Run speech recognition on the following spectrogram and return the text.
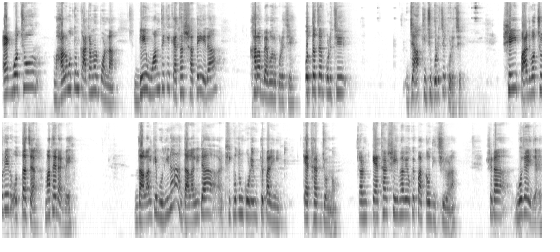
এক বছর ভালো মতন কাটানোর পর না ডে ওয়ান থেকে ক্যাথার সাথে এরা খারাপ ব্যবহার করেছে অত্যাচার করেছে যা কিছু করেছে করেছে। সেই পাঁচ বছরের অত্যাচার মাথায় রাখবে। দালালকে বলি না দালালিটা ঠিক মতন করে উঠতে পারিনি ক্যাথার জন্য। কারণ ক্যাথার সেইভাবে ওকে পাত্তাও দিচ্ছিল না। সেটা বোঝাই যায়।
